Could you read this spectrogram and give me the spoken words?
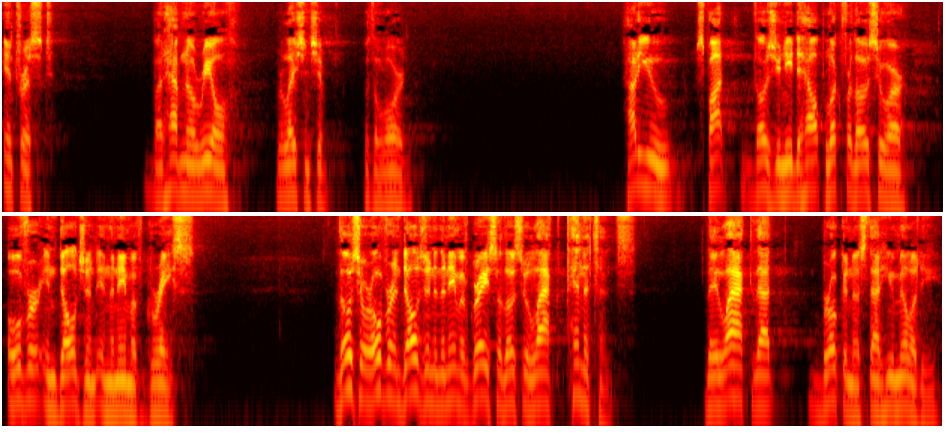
interest, but have no real relationship with the Lord. How do you spot those you need to help? Look for those who are overindulgent in the name of grace. Those who are overindulgent in the name of grace are those who lack penitence. They lack that brokenness, that humility.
